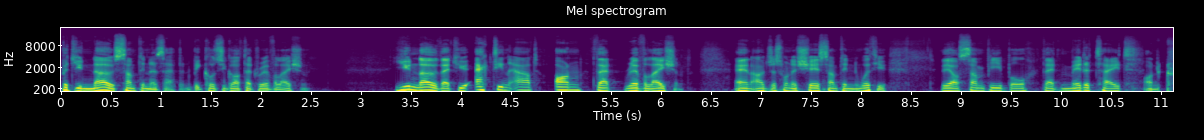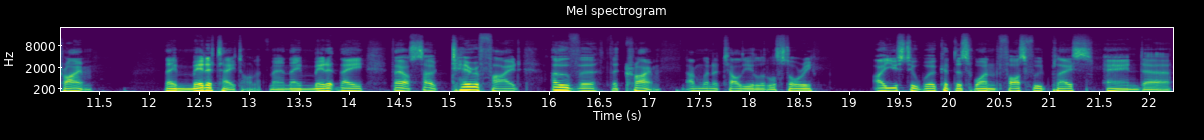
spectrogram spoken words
but you know something has happened because you got that revelation. You know that you're acting out on that revelation. And I just want to share something with you. There are some people that meditate on crime. They meditate on it, man. They medit they they are so terrified over the crime. I'm going to tell you a little story. I used to work at this one fast food place, and uh,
